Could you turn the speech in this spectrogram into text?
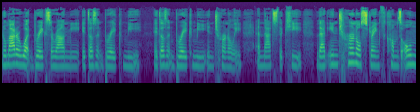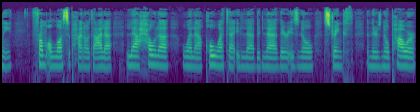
no matter what breaks around me, it doesn't break me. It doesn't break me internally. And that's the key. That internal strength comes only from Allah subhanahu wa ta'ala. La hawla wa la quwwata illa billah. There is no strength and there is no power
